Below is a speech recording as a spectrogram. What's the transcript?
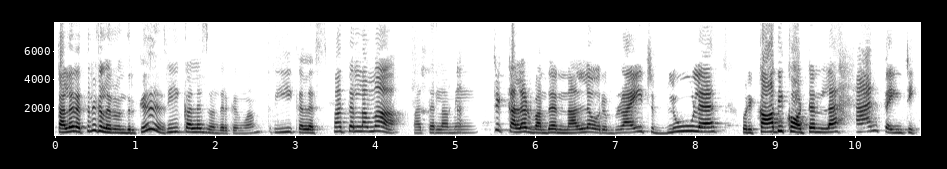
கலர் எத்தனை கலர் வந்திருக்கு? த்ரீ கலர்ஸ் வந்திருக்குங்க மேம் த்ரீ கலர்ஸ் பார்த்தரலாமா பார்த்துடலாமே கலர் வந்து நல்ல ஒரு பிரைட் ப்ளூல ஒரு காதி காட்டன்ல ஹேண்ட் பெயிண்டிங்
